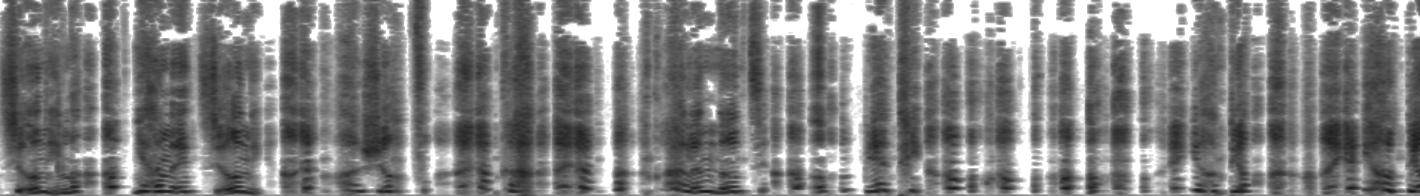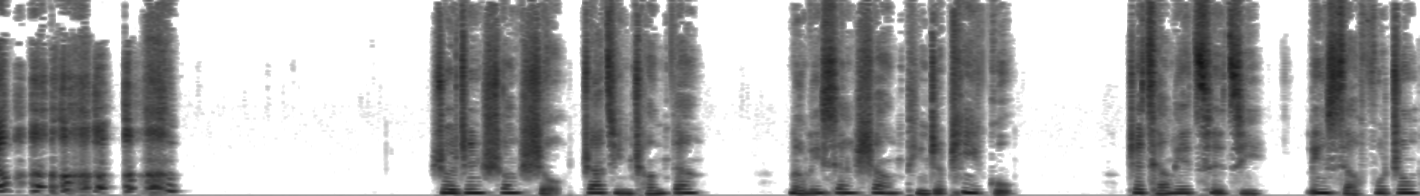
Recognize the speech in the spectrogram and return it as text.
求你了，衙内求你，好舒服，快！快了，奴家，别停！要掉，要掉！若真双手抓紧床单，努力向上挺着屁股。这强烈刺激令小腹中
